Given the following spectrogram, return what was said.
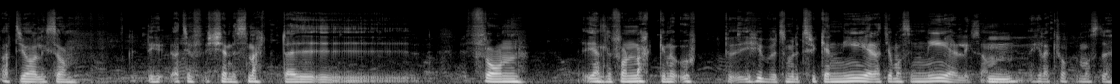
att jag liksom att jag kände smärta i, i, från egentligen från nacken och upp i huvudet som ville trycka ner, att jag måste ner liksom. Mm. Hela kroppen måste,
